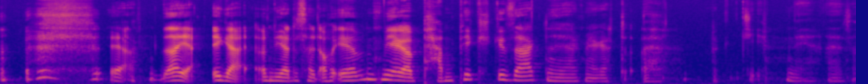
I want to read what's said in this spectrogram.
ja, naja, egal. Und die hat es halt auch eher mega pumpig gesagt. Naja, ich mir gedacht, äh, okay, nee, also,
